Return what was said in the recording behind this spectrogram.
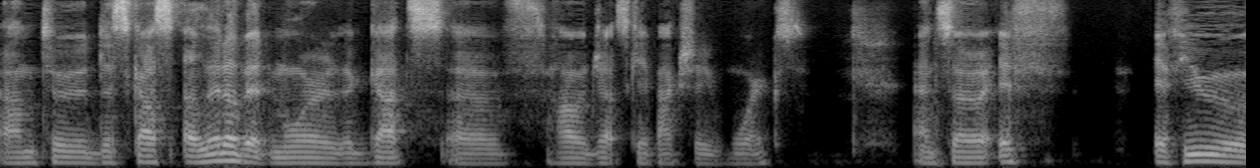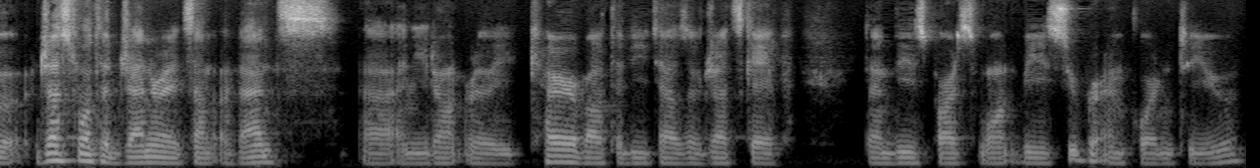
um, to discuss a little bit more the guts of how Jetscape actually works. And so if, if you just want to generate some events uh, and you don't really care about the details of Jetscape, then these parts won't be super important to you,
